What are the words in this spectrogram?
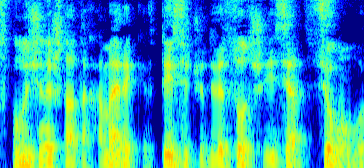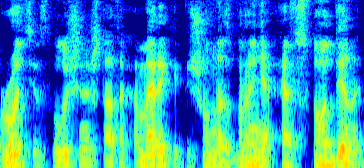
Сполучених Штатах Америки, в 1967 році в Сполучених Штатах Америки пішов на зброєння F-111.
